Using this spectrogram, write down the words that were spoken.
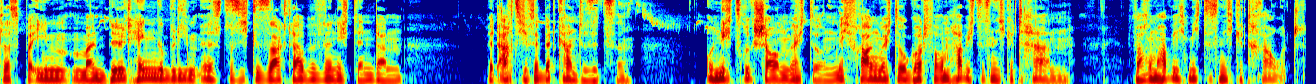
dass bei ihm mein Bild hängen geblieben ist, dass ich gesagt habe, wenn ich denn dann mit 80 auf der Bettkante sitze und nicht zurückschauen möchte und mich fragen möchte, oh Gott, warum habe ich das nicht getan? Warum habe ich mich das nicht getraut?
